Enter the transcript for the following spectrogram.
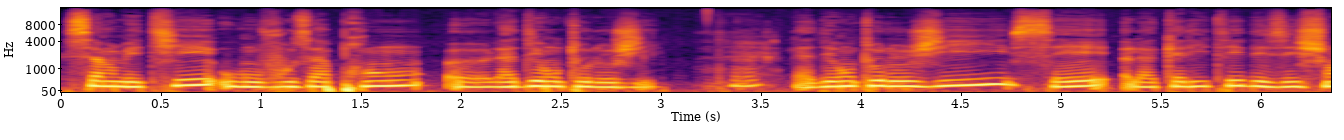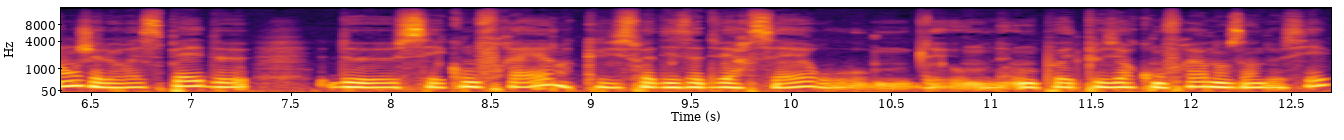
c'est un métier où on vous apprend la déontologie. La déontologie, c'est la qualité des échanges et le respect de, de ses confrères, qu'ils soient des adversaires ou on peut être plusieurs confrères dans un dossier.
